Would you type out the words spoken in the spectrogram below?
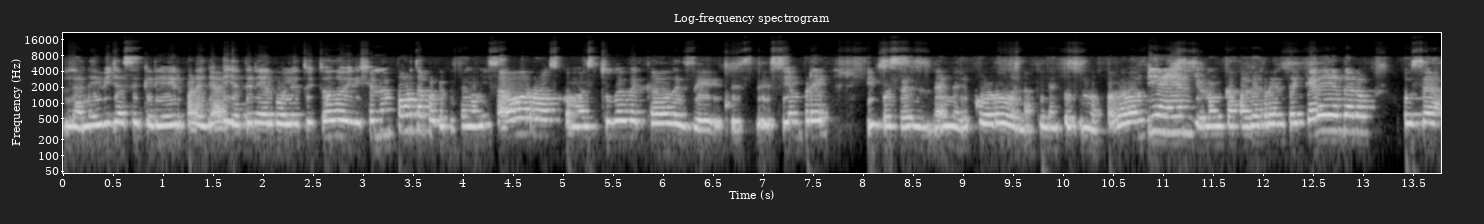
la Navy ya se quería ir para allá y ya tenía el boleto y todo. Y dije, no importa, porque pues tengo mis ahorros, como estuve becado desde, desde siempre, y pues en, el coro en aquel entonces nos pagaban bien, yo nunca pagué renta en Querétaro, o sea,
